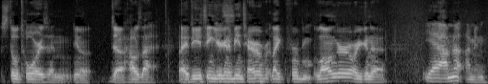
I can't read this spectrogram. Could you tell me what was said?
still tours, and you know, the, how's that? Like, do you think you're gonna be in terror like for longer, or you're gonna? Yeah, I'm not. I mean,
